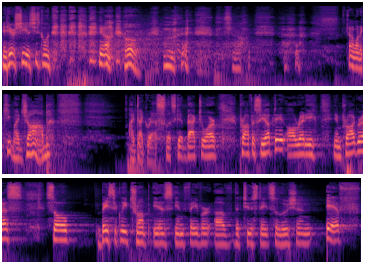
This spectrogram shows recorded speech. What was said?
And here she is, she's going, you know, oh. So, kind of want to keep my job. I digress. Let's get back to our prophecy update already in progress. So basically, Trump is in favor of the two state solution if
